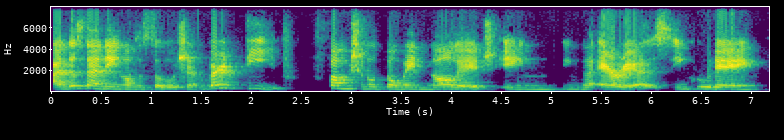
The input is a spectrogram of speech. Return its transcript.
understanding of the solution, very deep functional domain knowledge in, in the areas, including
